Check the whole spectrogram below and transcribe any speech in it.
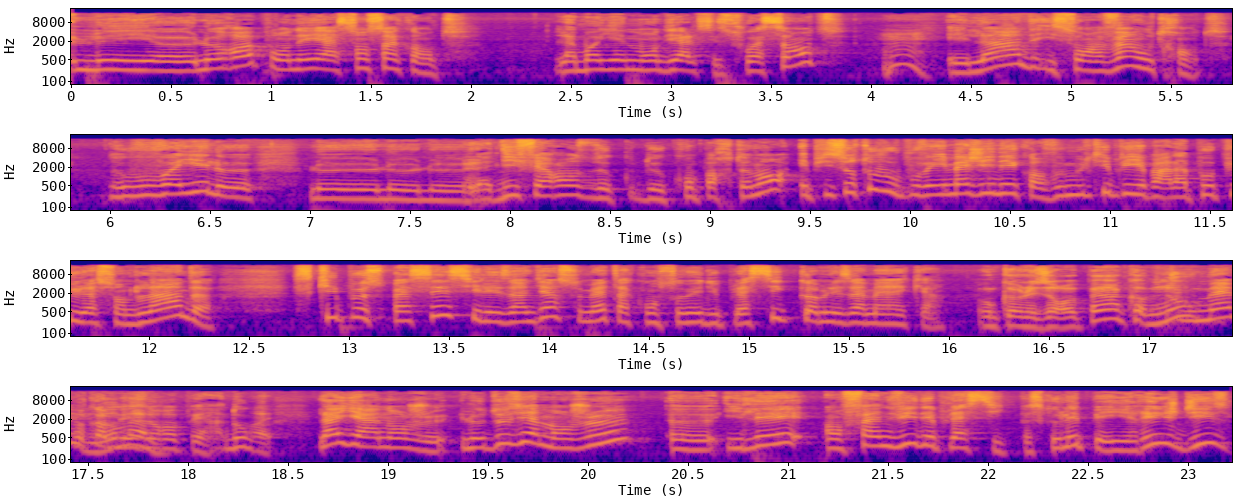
Euh, l'Europe, on est à 150. La moyenne mondiale, c'est 60. Et l'Inde, ils sont à 20 ou 30. Donc vous voyez le, le, le, le- la différence de, de comportement. Et puis surtout, vous pouvez imaginer quand vous multipliez par la population de l'Inde, ce qui peut se passer si les Indiens se mettent à consommer du plastique comme les Américains. Ou comme les Européens, comme nous. Ou même comme, les. Européens. Donc Ouais. là, il y a un enjeu. Le deuxième enjeu, euh, il est en fin de vie des plastiques. Parce que les pays riches disent,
